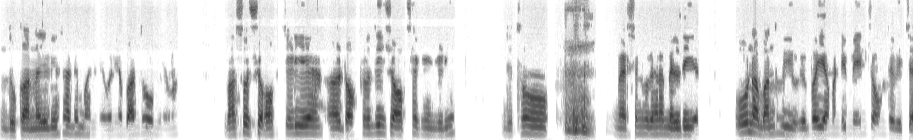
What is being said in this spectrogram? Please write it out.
ਦੁਕਾਨਾਂ ਜਿਹੜੀਆਂ ਸਾਡੇ ਮਹੱਲੇ ਵਾਲੀਆਂ ਬੰਦ ਹੋ ਗਈਆਂ ਵਾ। ਬਸ ਉਹ ਸ਼ਾਪ ਜਿਹੜੀ ਹੈ ਡਾਕਟਰ ਦੀ ਸ਼ਾਪਸ ਹੈਗੀਆਂ ਜਿਹੜੀਆਂ ਜਿੱਥੋਂ ਮੈਡੀਸਿਨ ਵਗੈਰਾ ਮਿਲਦੀ ਹੈ ਉਹ ਨਾ ਬੰਦ ਹੋਈ ਹੋਵੇ ਭਈਆ ਮੰਡੀ ਮੇਨ ਚੌਂਕ ਦੇ ਵਿੱਚ ਹੈ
